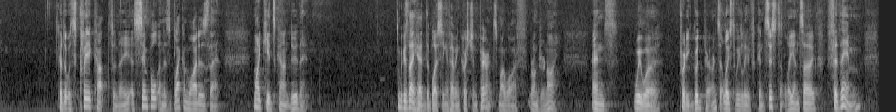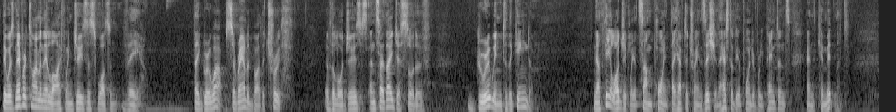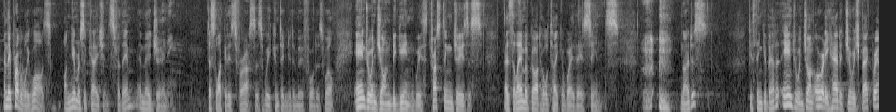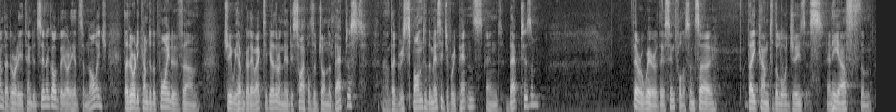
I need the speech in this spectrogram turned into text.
Because it was clear cut for me, as simple and as black and white as that. My kids can't do that. Because they had the blessing of having Christian parents, my wife, Rhonda, and I. And we were pretty good parents, at least we lived consistently. And so for them, there was never a time in their life when Jesus wasn't there. They grew up surrounded by the truth of the Lord Jesus. And so they just sort of grew into the kingdom. Now, theologically, at some point, they have to transition. There has to be a point of repentance and commitment. And there probably was on numerous occasions for them in their journey just like it is for us as we continue to move forward as well. Andrew and John begin with trusting Jesus as the Lamb of God who will take away their sins. Notice, if you think about it, Andrew and John already had a Jewish background. They'd already attended synagogue. They already had some knowledge. They'd already come to the point of, um, gee, we haven't got our act together, and they're disciples of John the Baptist. Uh, they'd respond to the message of repentance and baptism. They're aware of their sinfulness, and so they come to the Lord Jesus and he asks them,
